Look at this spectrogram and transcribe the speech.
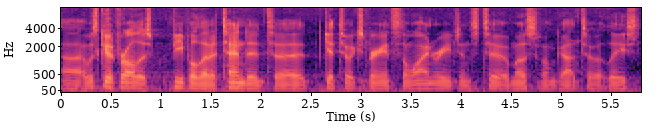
uh, it was good for all those people that attended to get to experience the wine regions too. Most of them got to at least,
